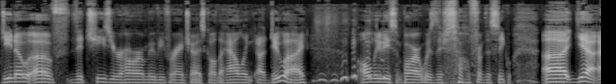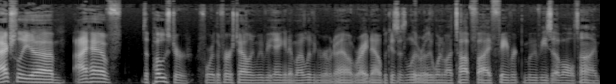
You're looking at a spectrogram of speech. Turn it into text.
Do you know of the cheesier horror movie franchise called The Howling? Uh, do I? Only decent part was their song from the sequel. Uh, yeah, actually, um, I have the poster for the first Howling movie hanging in my living room now, right now, because it's literally one of my top five favorite movies of all time.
